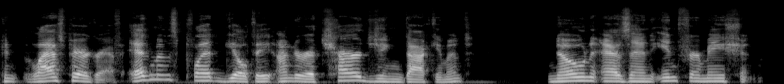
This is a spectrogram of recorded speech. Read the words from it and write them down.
Con- last paragraph. Edmonds pled guilty under a charging document known as an information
